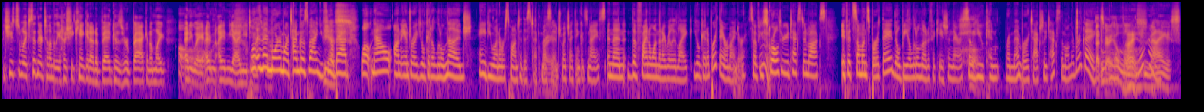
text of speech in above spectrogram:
and she's like sitting there telling me like how she can't get out of bed because her back, and I'm like, anyway, I, I, yeah, I need to. Well, and then more and more time goes by and you feel Yes. bad. Well, now on Android, you'll get a little nudge. Hey, do you want to respond to this text message? Which I think is nice. And then the final one that I really like, you'll get a birthday reminder. So if you scroll through your text inbox, if it's someone's birthday, there'll be a little notification there. So you can remember to actually text them on their birthday. That's very helpful. Nice. Yeah. Nice.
